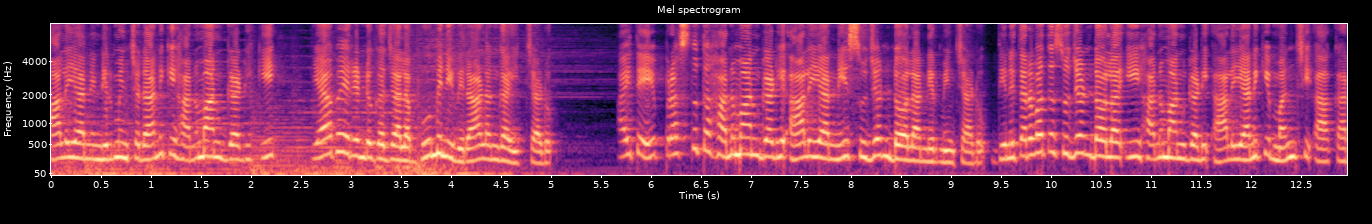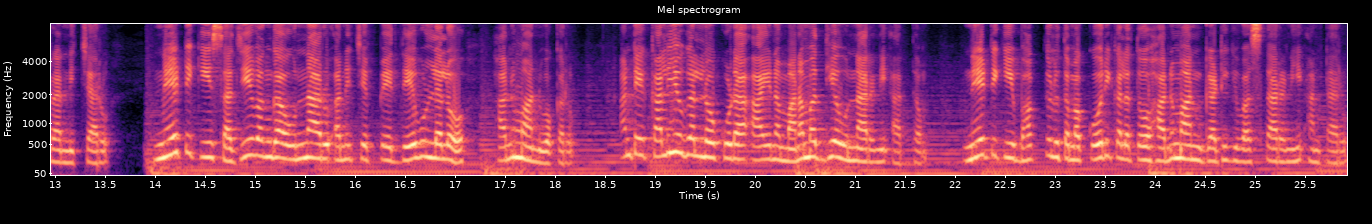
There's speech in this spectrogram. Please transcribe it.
ఆలయాన్ని నిర్మించడానికి హనుమాన్ గఢికి యాభై రెండు గజాల భూమిని విరాళంగా ఇచ్చాడు. అయితే ప్రస్తుత హనుమాన్ గడి ఆలయాన్ని సుజన్ డోలా నిర్మించాడు. దీని తర్వాత సుజన్ డోలా ఈ హనుమాన్ గడి ఆలయానికి మంచి ఆకారాన్నిచ్చారు. నేటికి సజీవంగా ఉన్నారు అని చెప్పే దేవుళ్ళలో హనుమాన్ ఒకరు. అంటే కలియుగంలో కూడా ఆయన మన మధ్య ఉన్నారని అర్థం. నేటికి భక్తులు తమ కోరికలతో హనుమాన్ గడికి వస్తారని అంటారు.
